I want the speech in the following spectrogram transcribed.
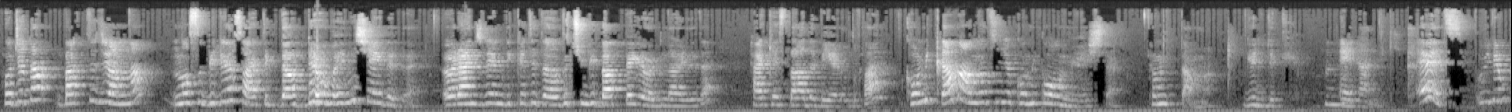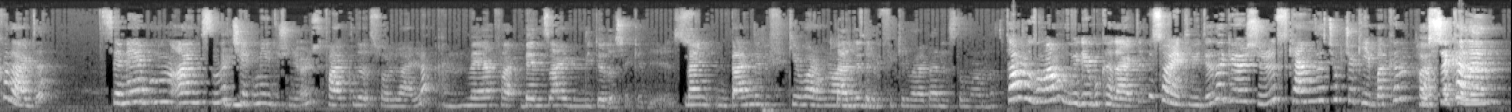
Hoca da baktı camdan. Nasıl biliyorsa artık dabbe olayını şey dedi. Öğrencilerin dikkati dağıldı çünkü dabbe gördüler dedi. Herkes daha da bir yarıldı falan. Komikti ama anlatınca komik olmuyor işte. Komikti ama. Güldük. Eğlendik. Evet. Bu video bu kadardı. Seneye bunun aynısını çekmeyi düşünüyoruz. Farklı sorularla. Veya fa- benzer bir video da çekebiliriz. Ben Bende bir fikir var. Onu Bende de bir fikir var. Ben sana anlatayım. Tamam o zaman bu video bu kadardı. Bir sonraki videoda görüşürüz. Kendinize çok çok iyi bakın. Hoşça kalın.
